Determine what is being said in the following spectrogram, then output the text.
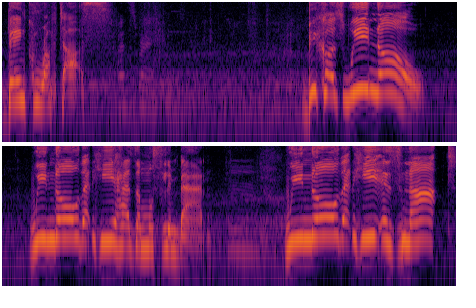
bankrupt us. That's right. Because we know, we know that he has a Muslim ban. We know that he is not,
